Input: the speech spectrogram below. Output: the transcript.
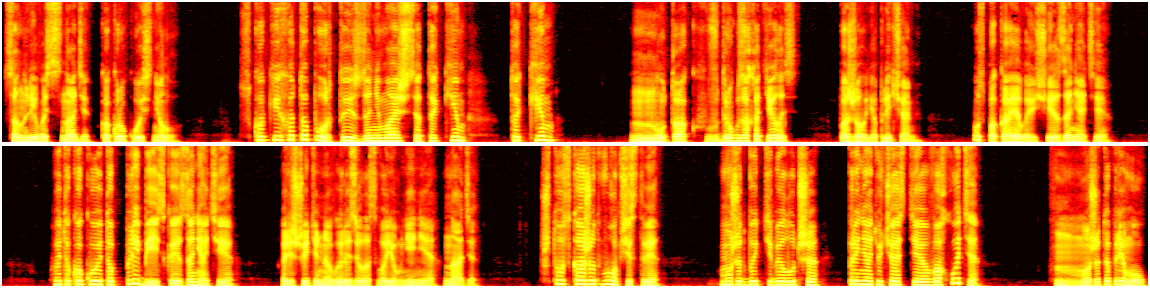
Сонливость с Нади как рукой сняло. «С каких это пор ты занимаешься таким... таким...» «Ну так, вдруг захотелось», – пожал я плечами. «Успокаивающее занятие». «Это какое-то плебейское занятие», – решительно выразила свое мнение Надя. «Что скажут в обществе?» Может быть, тебе лучше принять участие в охоте?» «Хм, может и приму.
